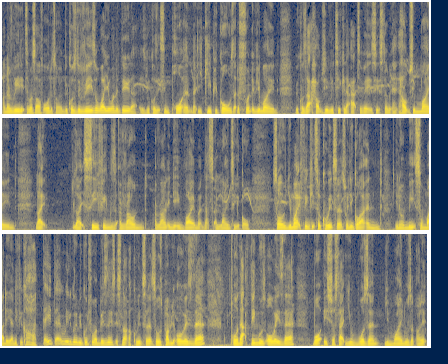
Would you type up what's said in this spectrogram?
and I read it to myself all the time because the reason why you want to do that is because it's important that you keep your goals at the front of your mind because that helps your reticular activating system. It helps your mind like like see things around around in the environment that's aligned to your goal. So you might think it's a coincidence when you go out and you know meet somebody and you think, oh, they they're really going to be good for my business. It's not a coincidence. It was probably always there, or that thing was always there, but it's just that you wasn't your mind wasn't on it.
